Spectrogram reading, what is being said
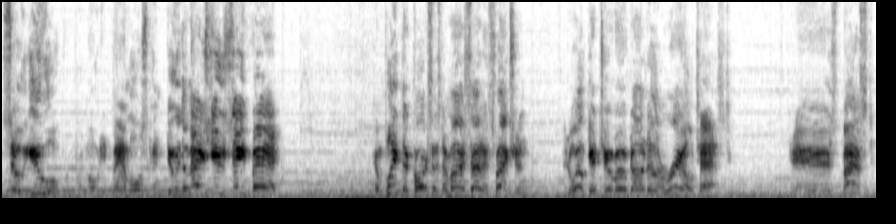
so you over-promoted mammals can do them as you see fit. Complete the courses to my satisfaction, we'll get you moved on to the real test. Dismissed!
